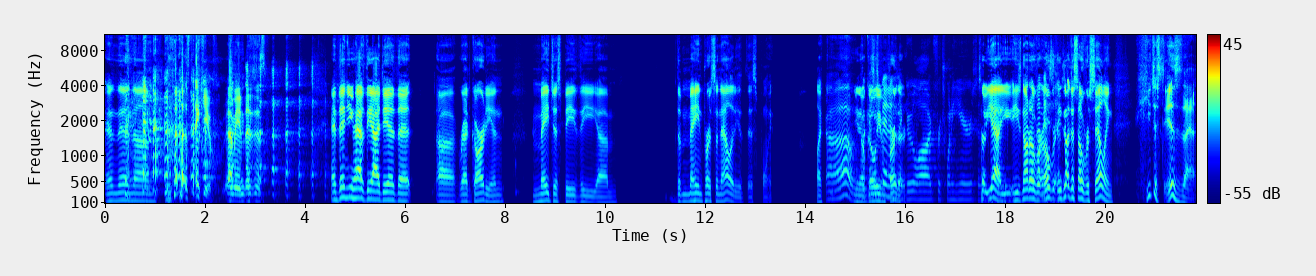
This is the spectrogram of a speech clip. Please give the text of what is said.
And then um, Thank you. I mean, this is and then you have the idea that uh, Red Guardian may just be the um, the main personality at this point. Like Oh, You know, go he's even been further. In the gulag for twenty years. so, yeah, he's not over makes over. He's not just overselling. He just is that.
